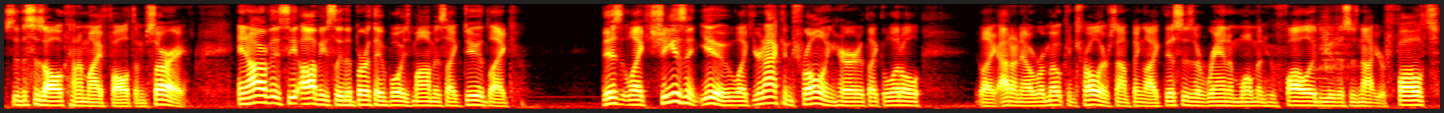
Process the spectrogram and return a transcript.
So this is all kind of my fault. I'm sorry. And obviously, obviously, the birthday boy's mom is like, dude, like, this, like, she isn't you. Like, you're not controlling her with, like, a little, like, I don't know, remote control or something. Like, this is a random woman who followed you. This is not your fault.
